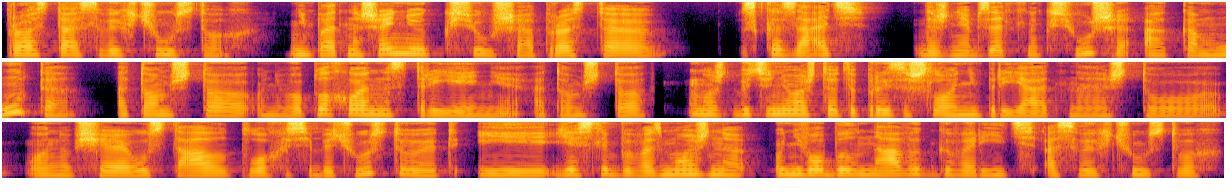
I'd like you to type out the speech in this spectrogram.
просто о своих чувствах. Не по отношению к Ксюше, а просто сказать, даже не обязательно Ксюше, а кому-то о том, что у него плохое настроение, о том, что, может быть, у него что-то произошло неприятное, что он вообще устал, плохо себя чувствует. И если бы, возможно, у него был навык говорить о своих чувствах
